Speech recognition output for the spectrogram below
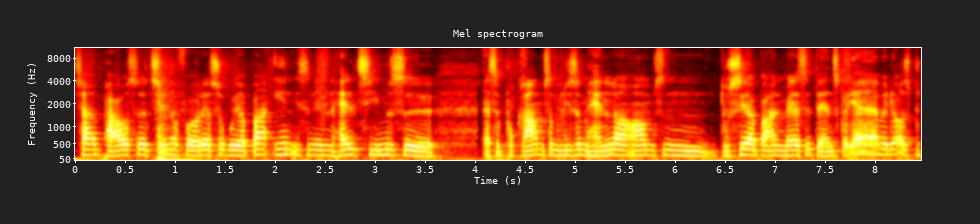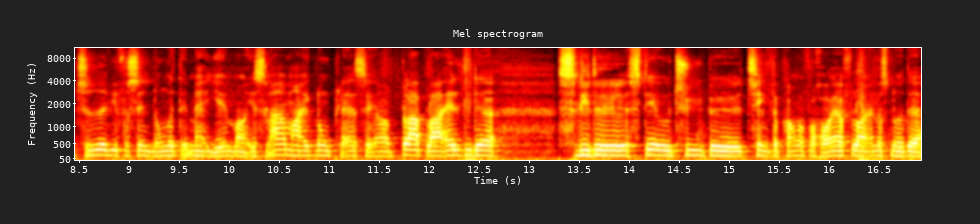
tager en pause og tænder for det, og så ryger jeg bare ind i sådan en halv times øh, altså program, som ligesom handler om sådan, du ser bare en masse danskere, ja, men det er også på tide, at vi får sendt nogle af dem her hjem, og islam har ikke nogen plads her, og bla bla, alle de der slitte, stereotype ting, der kommer fra højrefløjen og sådan noget der.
